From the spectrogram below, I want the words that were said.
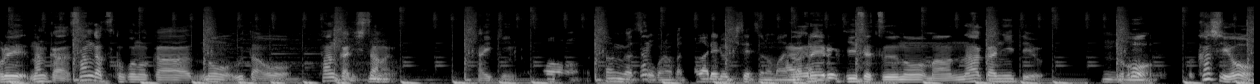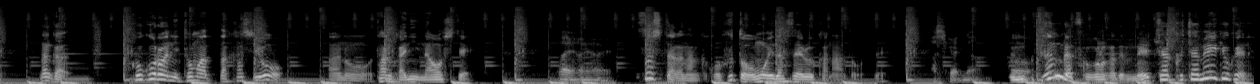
これなんか3月9日の歌を短歌にしたのよ、最近。ああ3月9日流れる季節の真ん中に。流れる季節の真ん中にっていう。うんのを、歌詞をなんか心に留まった歌詞をあの短歌に直して。はいはいはい。そしたらなんかこうふと思い出せるかなと思って、確かにな。うん、3月9日でめちゃくちゃ名曲やね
